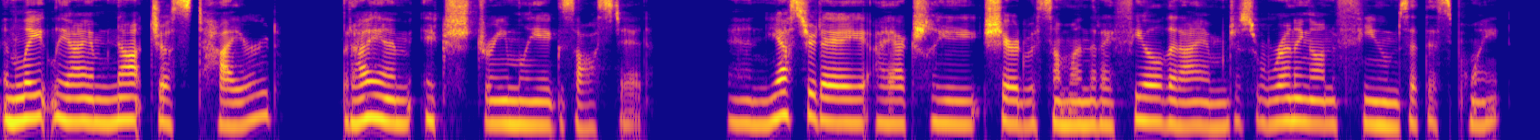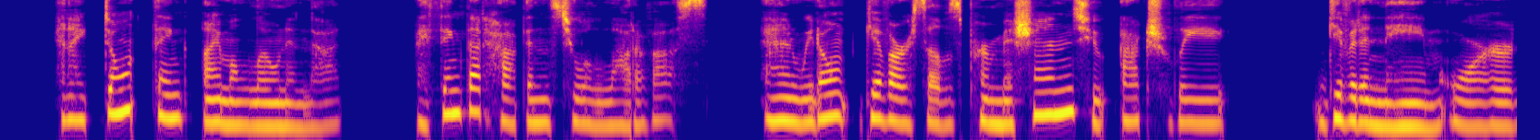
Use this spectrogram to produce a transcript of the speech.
And lately, I am not just tired, but I am extremely exhausted. And yesterday, I actually shared with someone that I feel that I am just running on fumes at this point. And I don't think I'm alone in that. I think that happens to a lot of us. And we don't give ourselves permission to actually give it a name or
